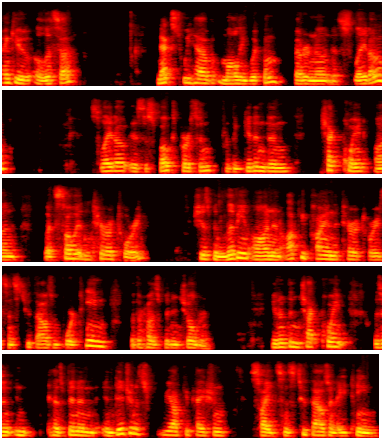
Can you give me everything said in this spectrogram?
Thank you, Alyssa. Next, we have Molly Wickham, better known as Slato. Slato is the spokesperson for the Gidimt'en checkpoint on Wet'suwet'en territory, she has been living on and occupying the territory since 2014 with her husband and children. Gidimt'en Checkpoint an, has been an indigenous reoccupation site since 2018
